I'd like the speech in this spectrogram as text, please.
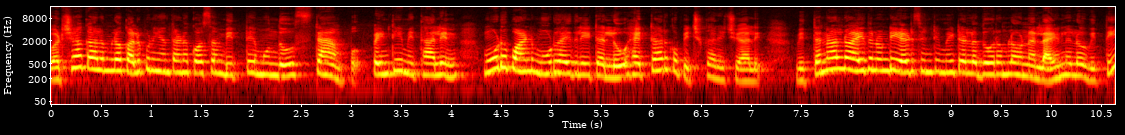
వర్షాకాలంలో కలుపు నియంత్రణ కోసం విత్తే ముందు స్టాంప్ పెంటిమిథాలిన్ మూడు పాయింట్ మూడు ఐదు లీటర్లు హెక్టార్కు పిచికారీ చేయాలి. విత్తనాలను ఐదు నుండి ఏడు సెంటీమీటర్ల దూరంలో ఉన్న లైన్లలో విత్తి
